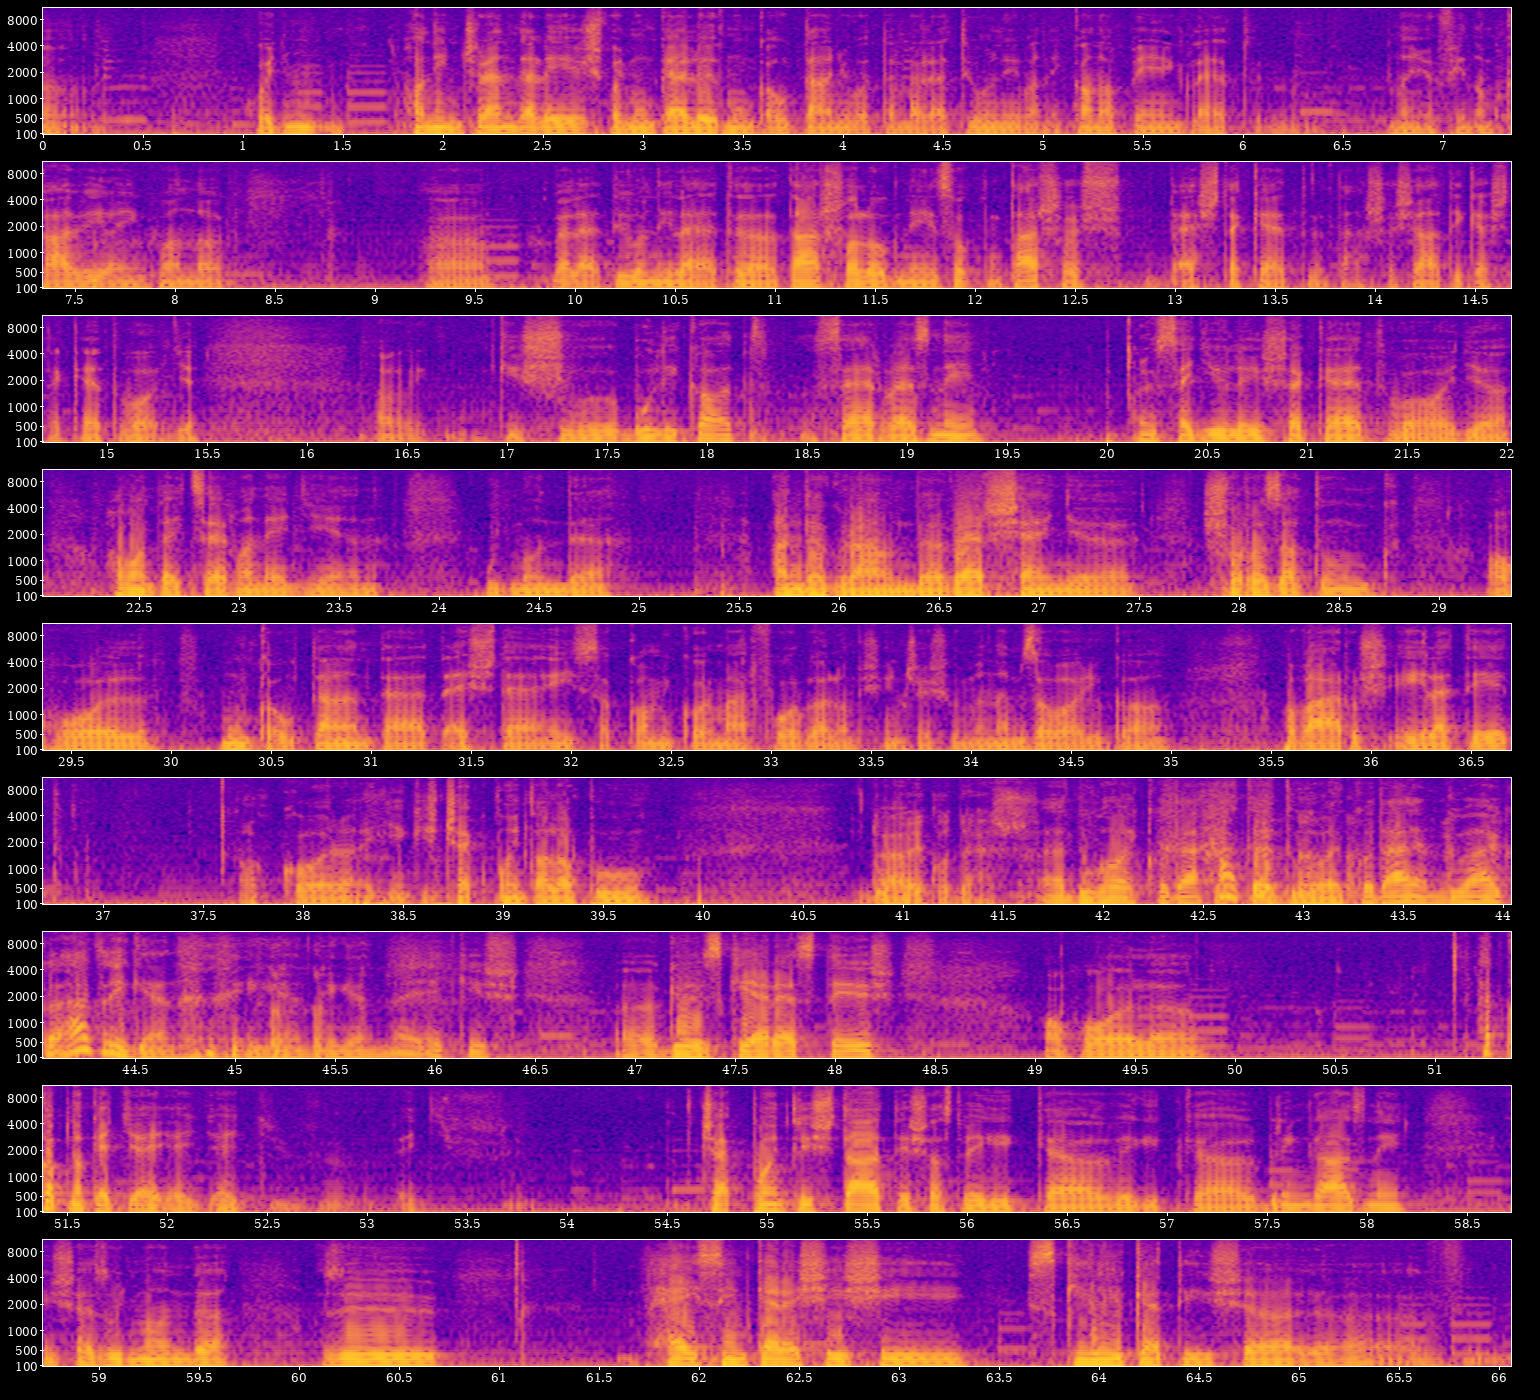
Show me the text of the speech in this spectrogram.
hogy ha nincs rendelés, vagy munka előtt, munka után nyugodtan be lehet ülni, van egy kanapénk, lehet nagyon finom kávéjaink vannak, be lehet ülni, lehet társalogni, szoktunk társas esteket, társas játékesteket, vagy kis bulikat szervezni, összegyűléseket, vagy havonta egyszer van egy ilyen úgymond underground verseny sorozatunk, ahol munka után, tehát este, éjszaka, amikor már forgalom sincs, és úgymond nem zavarjuk a, a város életét, akkor egy ilyen kis checkpoint alapú Duhajkodás? A, a duhajkodás, hát a duhajkodás, nem duhajkodás, hát igen, igen, igen, egy kis uh, gőzkieresztés, ahol uh, hát kapnak egy, egy, egy, egy, egy checkpoint listát, és azt végig kell, végig kell bringázni, és ez úgymond az ő helyszínkeresési skilljüket is uh,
